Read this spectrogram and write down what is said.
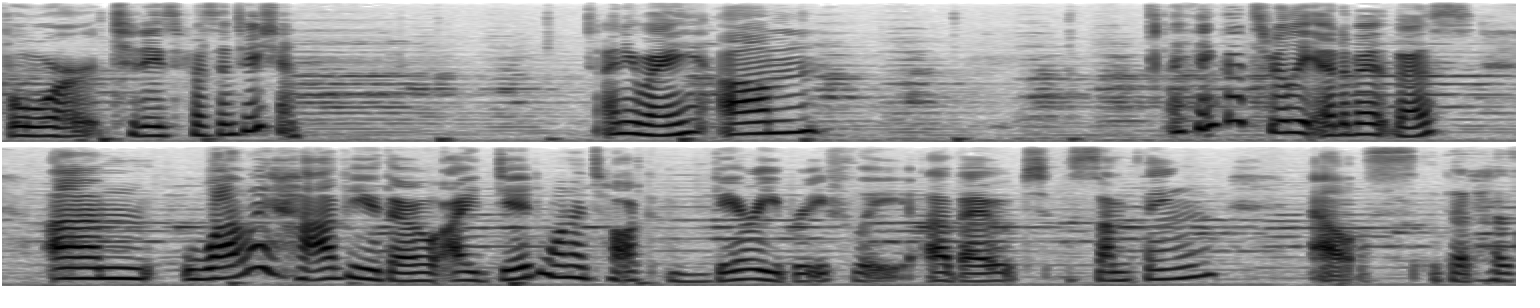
for today's presentation. Anyway, um, I think that's really it about this. Um, while I have you though, I did want to talk very briefly about something else that has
